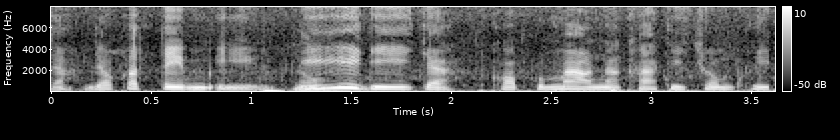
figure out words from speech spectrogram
จ้ะ เดี๋ยวก็เต็มเองดีดีจ้ะ ขอบคุณมากนะคะที่ชมคลิป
